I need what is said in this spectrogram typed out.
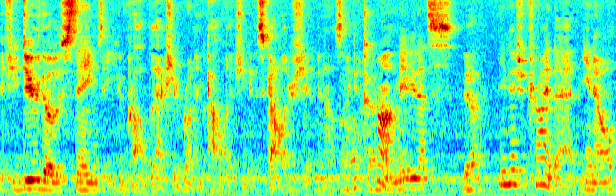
if you do those things that you could probably actually run in college and get a scholarship. And I was like, Oh, okay. huh, maybe that's Yeah. maybe I should try that. You know,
